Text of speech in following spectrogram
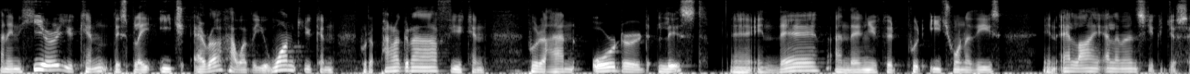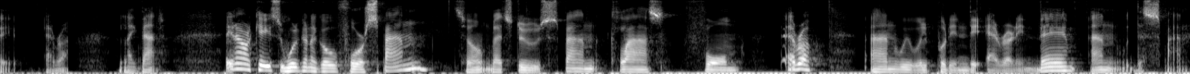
And in here, you can display each error however you want. You can put a paragraph, you can put an ordered list uh, in there, and then you could put each one of these in li elements. You could just say error like that. In our case, we're going to go for span. So let's do span class form error and we will put in the error in there and with the span.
